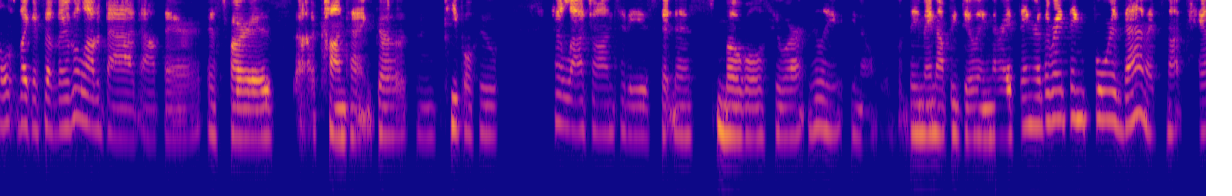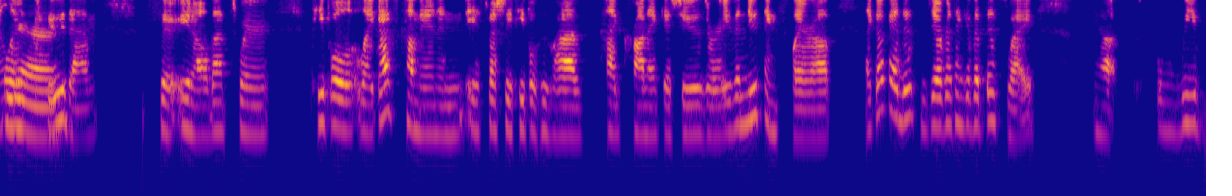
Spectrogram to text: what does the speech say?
like I said, there's a lot of bad out there as far as uh, content goes, and people who kind of latch on to these fitness moguls who aren't really, you know, they may not be doing the right thing or the right thing for them. It's not tailored Yeah. to them. So, you know, that's where people like us come in, and especially people who have had chronic issues or even new things flare up. Like, okay, this, do you ever think of it this way? You know, we've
